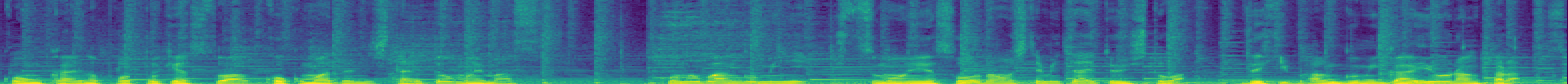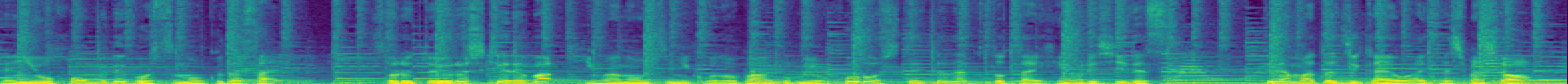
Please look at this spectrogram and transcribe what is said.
今回のポッドキャストはここまでにしたいと思います。この番組に質問や相談をしてみたいという人は是非番組概要欄から専用フォームでご質問ください。それとよろしければ今のうちにこの番組をフォローしていただくと大変嬉しいです。ではまた次回お会いいたしましょう。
